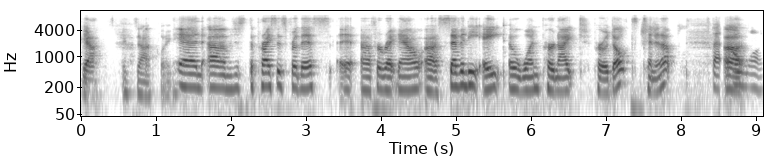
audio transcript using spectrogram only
Yeah. Exactly. And um, just the prices for this uh, uh, for right now: uh, seventy-eight oh one per night per adult, ten and up. That Uh, oh one.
